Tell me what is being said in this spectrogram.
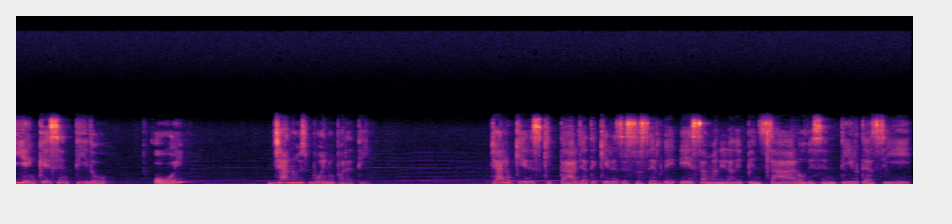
¿Y en qué sentido hoy ya no es bueno para ti? Ya lo quieres quitar, ya te quieres deshacer de esa manera de pensar o de sentirte así,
